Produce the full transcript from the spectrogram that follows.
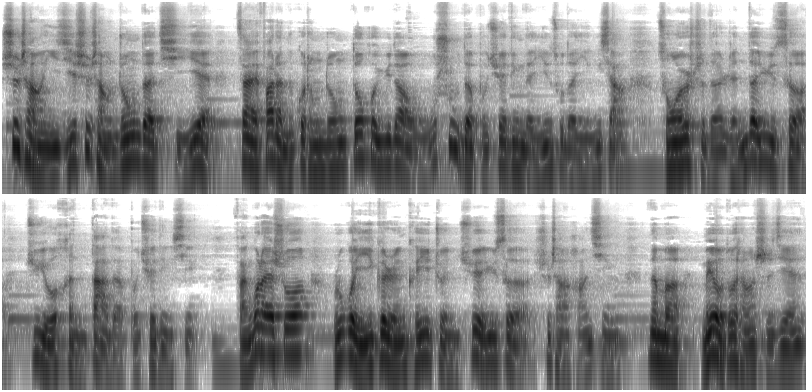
市场以及市场中的企业在发展的过程中，都会遇到无数的不确定的因素的影响，从而使得人的预测具有很大的不确定性。反过来说，如果一个人可以准确预测市场行情，那么没有多长时间，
